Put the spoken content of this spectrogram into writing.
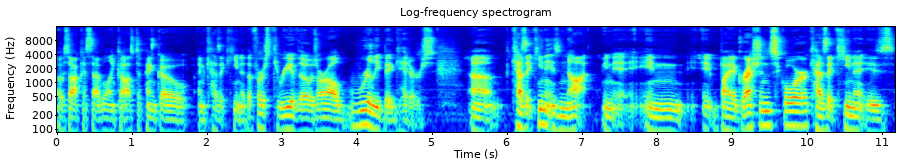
Osaka, Sabalenka, Ostapenko, and Kasatkina the first three of those are all really big hitters. Um, Kasatkina is not in, in, in by aggression score. Kasatkina is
